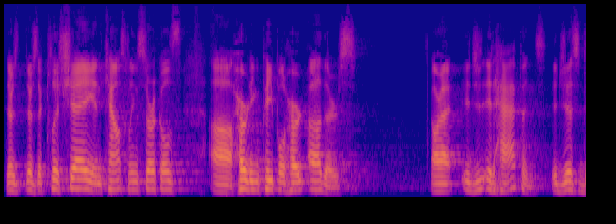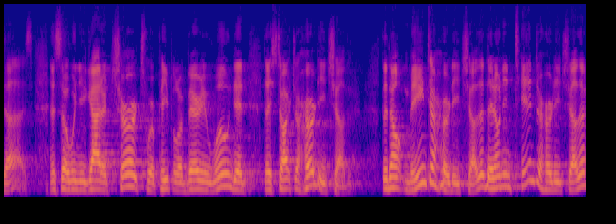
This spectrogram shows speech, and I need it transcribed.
there's, there's a cliche in counseling circles uh, hurting people hurt others. All right, it, it happens. It just does. And so when you got a church where people are very wounded, they start to hurt each other. They don't mean to hurt each other, they don't intend to hurt each other,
